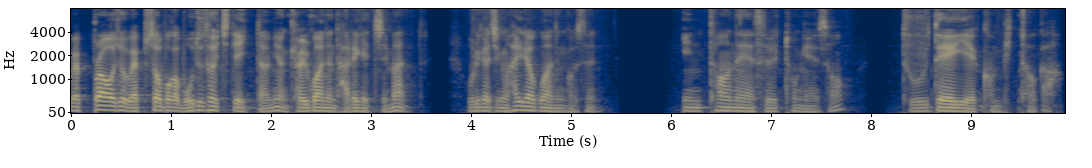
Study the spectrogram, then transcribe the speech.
웹브라우저, 웹서버가 모두 설치되어 있다면 결과는 다르겠지만 우리가 지금 하려고 하는 것은 인터넷을 통해서 두 대의 컴퓨터가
